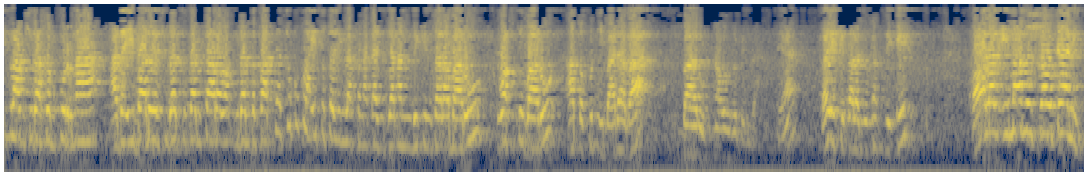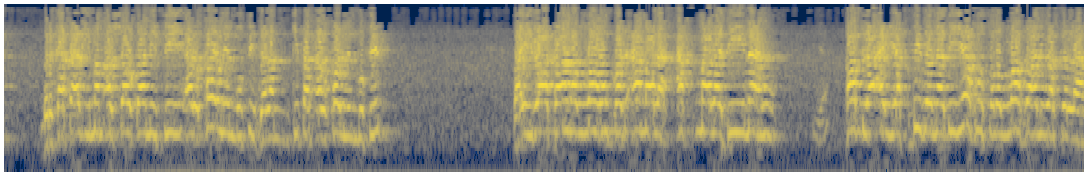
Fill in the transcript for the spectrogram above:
Islam sudah sempurna, ada ibadah yang sudah tukar cara waktu dan tempatnya, cukuplah itu saja dilaksanakan. Jangan bikin cara baru, waktu baru, ataupun ibadah bah, baru. Nauzubillah. Ya. Baik, kita lanjutkan sedikit. Qala Imam Syaukani berkata Imam Asy-Syaukani fi Al-Qaul Mufid dalam kitab Al-Qaul Mufid فإذا كان الله قد أمل أكمل دينه قبل أن يقبض نبيه صلى الله عليه وسلم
